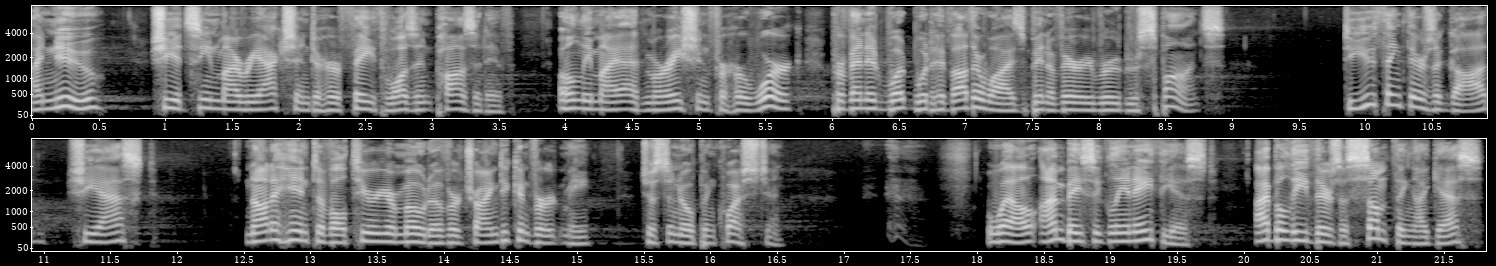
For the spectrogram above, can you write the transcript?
I knew she had seen my reaction to her faith wasn't positive. Only my admiration for her work prevented what would have otherwise been a very rude response. Do you think there's a God? she asked. Not a hint of ulterior motive or trying to convert me, just an open question. Well, I'm basically an atheist. I believe there's a something, I guess.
